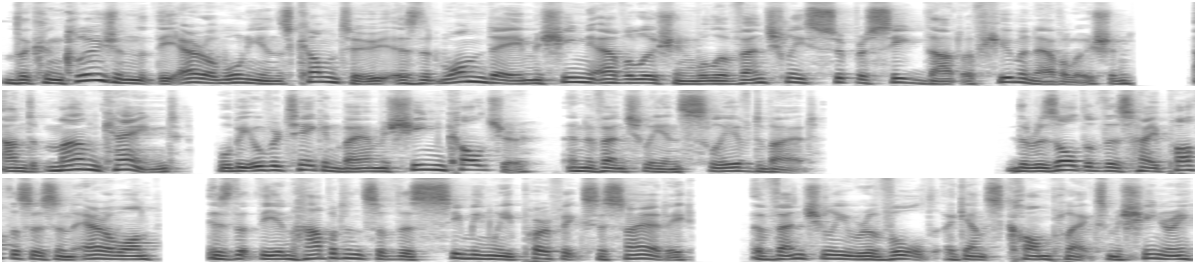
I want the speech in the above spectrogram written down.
The conclusion that the Erewhonians come to is that one day machine evolution will eventually supersede that of human evolution, and mankind will be overtaken by a machine culture and eventually enslaved by it. The result of this hypothesis in Erewhon is that the inhabitants of this seemingly perfect society eventually revolt against complex machinery,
